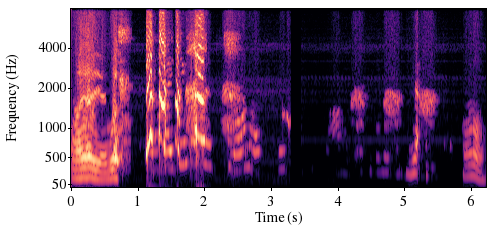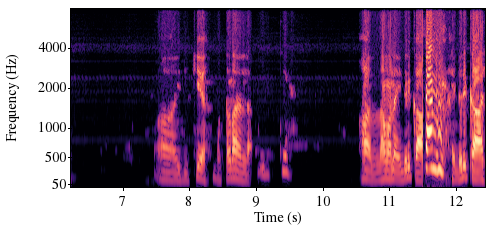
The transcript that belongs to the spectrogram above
Ay, ay, ay, bus. ആണോ? ആ ഇരിക്കുക മുട്ടടാനല്ല. ആ എന്നാ മോനെ അതിന്റെ ഒരു അതിന്റെ ഒരു കാല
